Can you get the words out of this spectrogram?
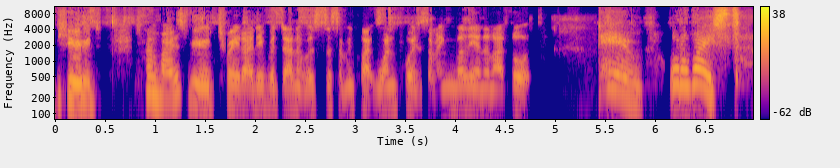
viewed, the most viewed tweet I'd ever done. It was something like one point something million, and I thought, damn, what a waste.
